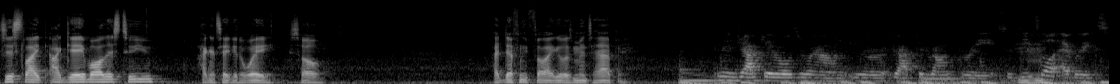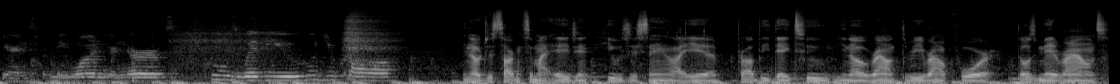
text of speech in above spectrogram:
just like I gave all this to you, I can take it away. So, I definitely felt like it was meant to happen. And then draft day rolls around. You're drafted round three. So Mm-hmm. detail every experience from day one. Your nerves. Who's with you? Who'd you call? You know, just talking to my agent, he was just saying like, yeah, probably day two, you know, round three, round four, those mid rounds.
